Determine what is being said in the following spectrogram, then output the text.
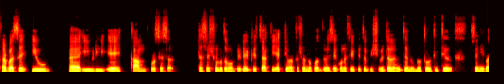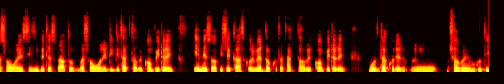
তারপর আছে ইউ ইউডিএ কাম প্রসেসর। হচ্ছে ষোলোতম গ্রেডের একটি চাকরি একটি মাত্র শূন্য পদ রয়েছে। কোনো স্বীকৃত বিশ্ববিদ্যালয় হইতে ন্যূনতম দ্বিতীয় শ্রেণি বা সমমানের সিজিপিতে স্নাতক বা সমমানের ডিগ্রি থাকতে হবে। কম্পিউটারে এমএস অফিসে কাজ করিবার দক্ষতা থাকতে হবে। কম্পিউটারে মুদ্রাক্ষরের সর্বনিম্ন গতি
